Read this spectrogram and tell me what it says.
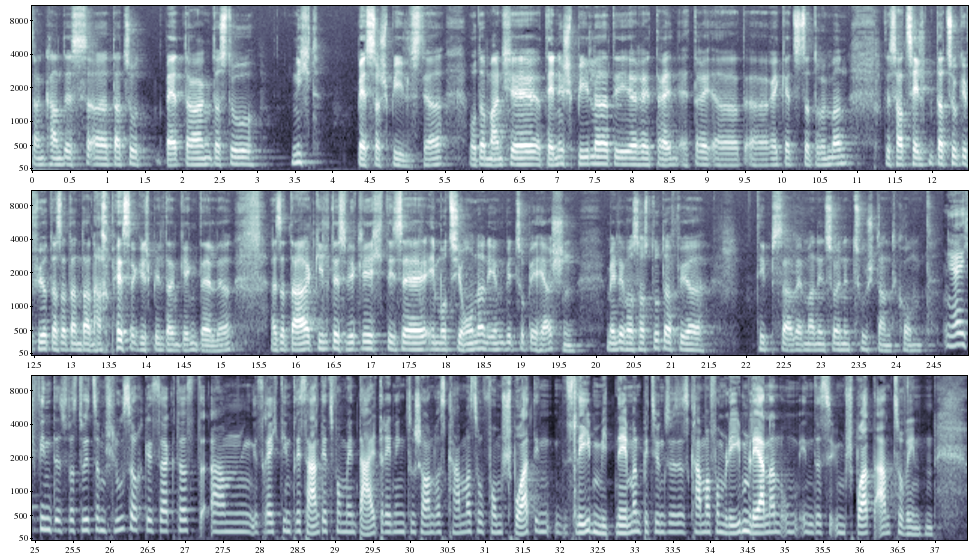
dann kann das äh, dazu beitragen, dass du nicht besser spielst. Ja? Oder manche Tennisspieler, die ihre Tre Tre Rackets zertrümmern, das hat selten dazu geführt, dass er dann danach besser gespielt hat, im Gegenteil. Ja? Also da gilt es wirklich, diese Emotionen irgendwie zu beherrschen. Melle, was hast du da für Tipps, wenn man in so einen Zustand kommt. Ja, ich finde das, was du jetzt am Schluss auch gesagt hast, ähm, ist recht interessant, jetzt vom Mentaltraining zu schauen, was kann man so vom Sport in, ins Leben mitnehmen, beziehungsweise das kann man vom Leben lernen, um in das im Sport anzuwenden.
